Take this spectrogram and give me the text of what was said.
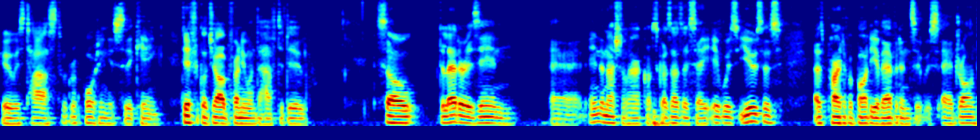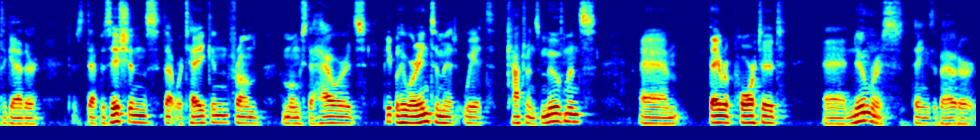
who is tasked with reporting this to the king. Difficult job for anyone to have to do. So the letter is in uh, in the National Archives because, as I say, it was used as as part of a body of evidence. It was uh, drawn together. There's depositions that were taken from amongst the Howards, people who were intimate with Catherine's movements. Um, they reported uh, numerous things about her,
